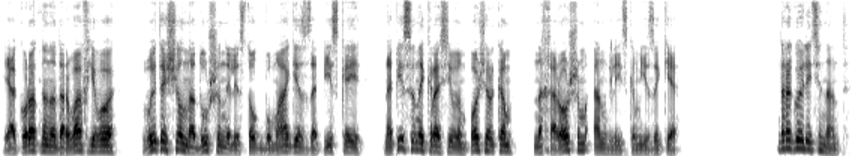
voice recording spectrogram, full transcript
и, аккуратно надорвав его, вытащил надушенный листок бумаги с запиской, написанной красивым почерком на хорошем английском языке. «Дорогой лейтенант,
